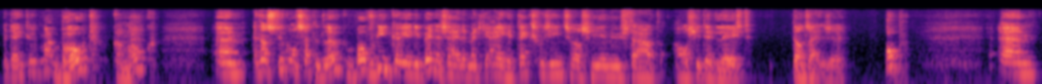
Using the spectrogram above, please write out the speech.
bedenkt u maar, brood kan ook. Um, en dat is natuurlijk ontzettend leuk. Bovendien kun je die binnenzijde met je eigen tekst voorzien, zoals hier nu staat. Als je dit leest, dan zijn ze op. Um,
